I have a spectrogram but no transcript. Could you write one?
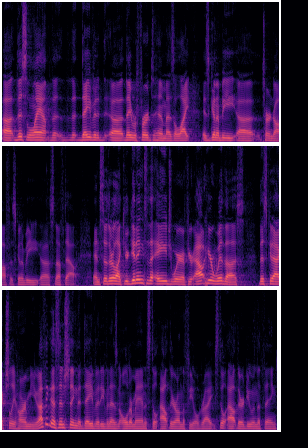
uh, this lamp that, that David uh, they referred to him as a light is going to be uh, turned off. It's going to be uh, snuffed out." And so they're like, "You're getting to the age where if you're out here with us." This could actually harm you. I think that's interesting that David, even as an older man, is still out there on the field, right? Still out there doing the thing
